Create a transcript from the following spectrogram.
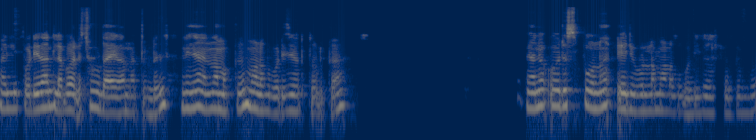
മല്ലിപ്പൊടി നല്ലപോലെ ചൂടായി വന്നിട്ടുണ്ട്. ഇനി ഞാൻ നമുക്ക് മുളക് പൊടി ചേർത്ത് കൊടുക്കാം. ഞാൻ ഒരു സ്പൂണ് എരിവുള്ള മുളക് പൊടി ചേർത്തിട്ടുണ്ട്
